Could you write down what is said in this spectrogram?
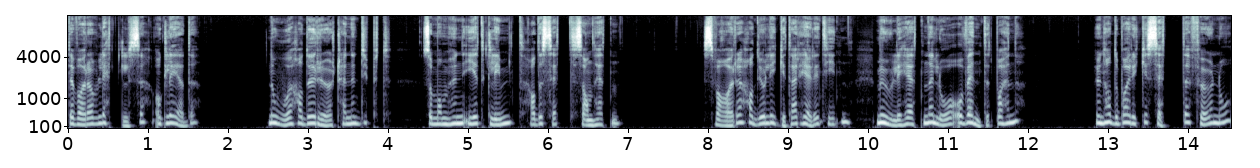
det var av lettelse og glede. Noe hadde rørt henne dypt, som om hun i et glimt hadde sett sannheten. Svaret hadde jo ligget der hele tiden, mulighetene lå og ventet på henne. Hun hadde bare ikke sett det før nå.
